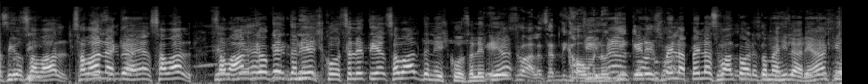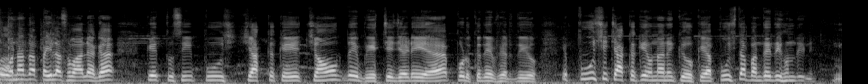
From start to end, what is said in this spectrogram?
ਅਸੀਂ ਉਹ ਸਵਾਲ ਸਵਾਲ ਲੈ ਕੇ ਆਏ ਹਾਂ ਸਵਾਲ ਸਵਾਲ ਕਿਉਂਕਿ ਦਿਨੇਸ਼ ਖੋਸਲੇ ਤੇ ਹੈ ਸਵਾਲ ਦਿਨੇਸ਼ ਖੋਸਲੇ ਤੇ ਹੈ। ਸਵਾਲ ਸਰ ਦਿਖਾਓ ਮੈਨੂੰ ਕੀ ਕਿਹੜੇ ਪਹਿਲਾ ਪਹਿਲਾ ਸਵਾਲ ਤੁਹਾਡੇ ਤੋਂ ਮੈਂ ਹੀ ਲੈ ਰਿਹਾ ਕਿ ਉਹਨਾਂ ਦਾ ਪਹਿਲਾ ਸਵਾਲ ਹੈਗਾ ਕਿ ਤੁਸੀਂ ਪੂਛ ਚੱਕ ਕੇ ਚੌਂਕ ਦੇ ਵਿੱਚ ਜਿਹੜੇ ਆ ਭੁੜਕਦੇ ਫਿਰਦੇ ਹੋ। ਇਹ ਪੂਛ ਚੱਕ ਕੇ ਉਹਨਾਂ ਨੇ ਕਿਉਂ ਕਿਹਾ? ਪੂਛ ਤਾਂ ਬੰਦੇ ਦੀ ਹੁੰਦੀ ਨਹੀਂ।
